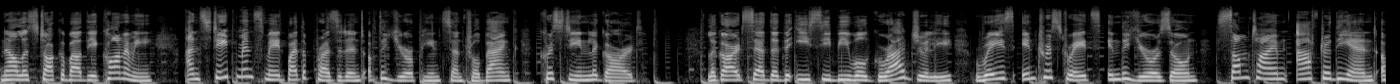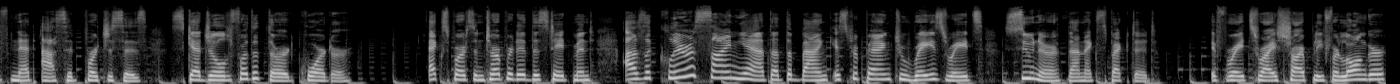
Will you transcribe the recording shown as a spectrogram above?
Now let's talk about the economy and statements made by the president of the European Central Bank, Christine Lagarde. Lagarde said that the ECB will gradually raise interest rates in the Eurozone sometime after the end of net asset purchases, scheduled for the third quarter. Experts interpreted the statement as the clearest sign yet that the bank is preparing to raise rates sooner than expected. If rates rise sharply for longer,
